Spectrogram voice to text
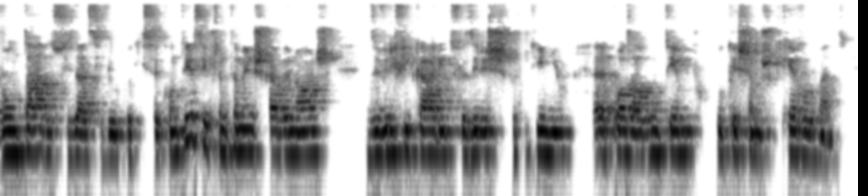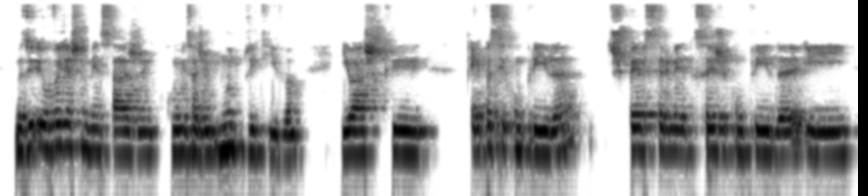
vontade da sociedade civil para que isso aconteça e, portanto, também nos cabe a nós de verificar e de fazer este escrutínio após algum tempo o que achamos que é relevante. Mas eu vejo esta mensagem como uma mensagem muito positiva e eu acho que é para ser cumprida, espero sinceramente que seja cumprida e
